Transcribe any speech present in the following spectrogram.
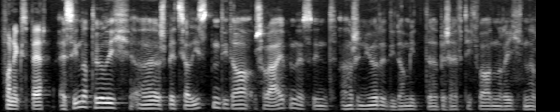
von Experten. Es sind natürlich äh, Spezialisten, die da schreiben. Es sind Ingenieure, die damit äh, beschäftigt waren, Rechner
